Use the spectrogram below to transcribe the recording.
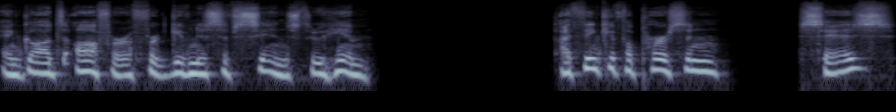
and God's offer of forgiveness of sins through Him. I think if a person says,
